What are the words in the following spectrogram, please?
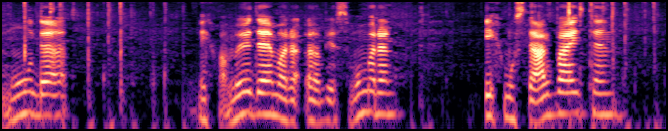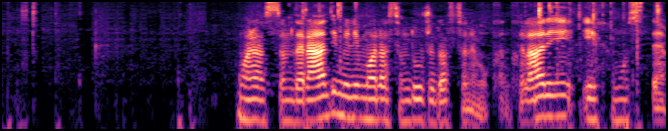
müde, ich war müde, mora, uh, bio sam umoran, ich musste arbeiten, morao sam da radim ili morao sam duže da ostanem u kancelariji, ich musste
